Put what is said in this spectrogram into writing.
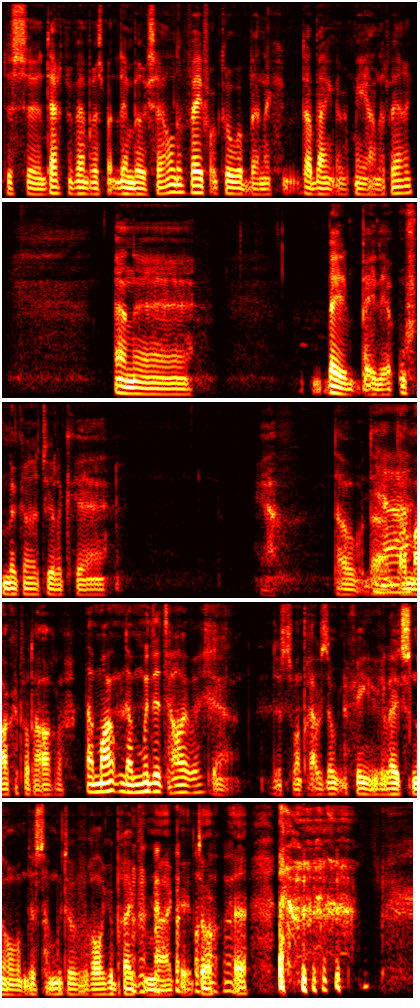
Dus eh 30 november is met Limburgse Helden. 5 oktober ben ik, daar ben ik nog mee aan het werk. En eh, bij, bij de oefenbukker natuurlijk, eh, ja, daar, daar, Ja. daar mag het wat harder. Dan, mag, dan moet het harder. Ja, dus, want daar hebben ze ook nog geen geluidsnorm, dus daar moeten we vooral gebruik van maken, toch?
